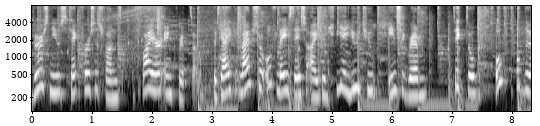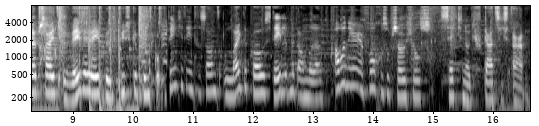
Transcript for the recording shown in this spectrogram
beursnieuws, tech versus fund, fire en crypto. Bekijk, luister of lees deze items via YouTube, Instagram, TikTok of op de website www.kuske.com. Vind je het interessant? Like de post, deel het met anderen. Abonneer en volg ons op socials. Zet je notificaties aan.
